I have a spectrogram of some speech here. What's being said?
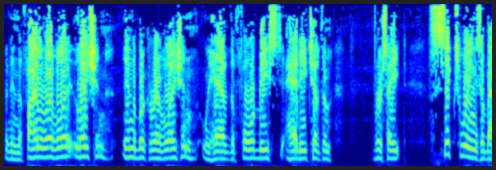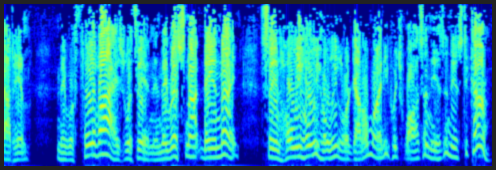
But in the final revelation, in the book of Revelation, we have the four beasts had each of them, verse 8, six wings about him, and they were full of eyes within, and they rest not day and night, saying, Holy, holy, holy, Lord God Almighty, which was and is and is to come.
